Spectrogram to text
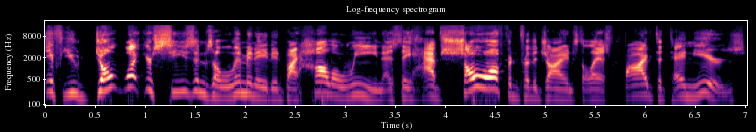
if you don't want your seasons eliminated by Halloween, as they have so often for the Giants the last five to 10 years,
